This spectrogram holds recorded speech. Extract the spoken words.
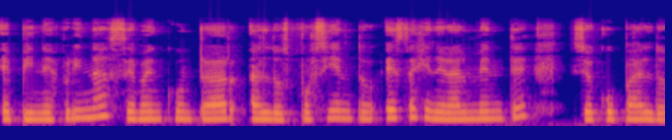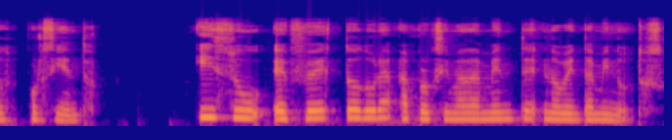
epinefrina se va a encontrar al 2%. Esta generalmente se ocupa al 2% y su efecto dura aproximadamente 90 minutos.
